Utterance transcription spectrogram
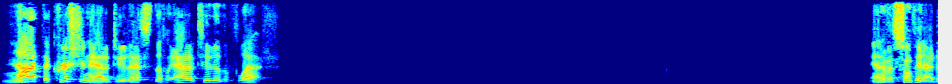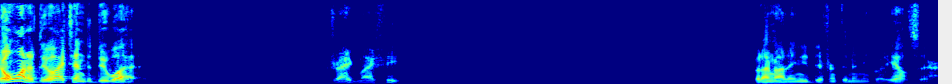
not the Christian attitude. That's the attitude of the flesh. And if it's something I don't want to do, I tend to do what? Drag my feet. But I'm not any different than anybody else there.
